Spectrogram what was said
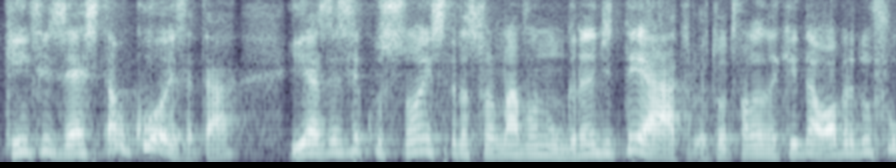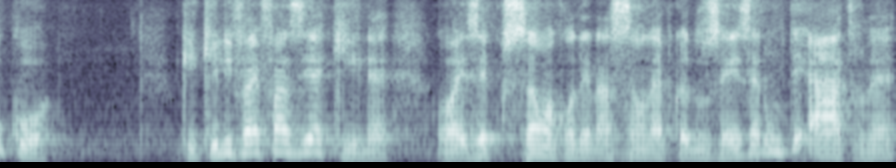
quem fizesse tal coisa, tá? E as execuções se transformavam num grande teatro. Eu estou falando aqui da obra do Foucault. O que, que ele vai fazer aqui, né? A execução, a condenação na época dos reis era um teatro, né?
